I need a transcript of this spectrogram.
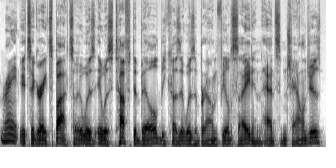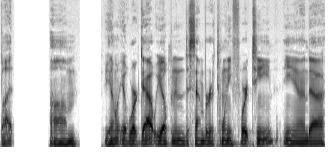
Right. it's a great spot. So it was it was tough to build because it was a brownfield site and had some challenges, but um, you know, it worked out. We opened in December of 2014, and uh,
